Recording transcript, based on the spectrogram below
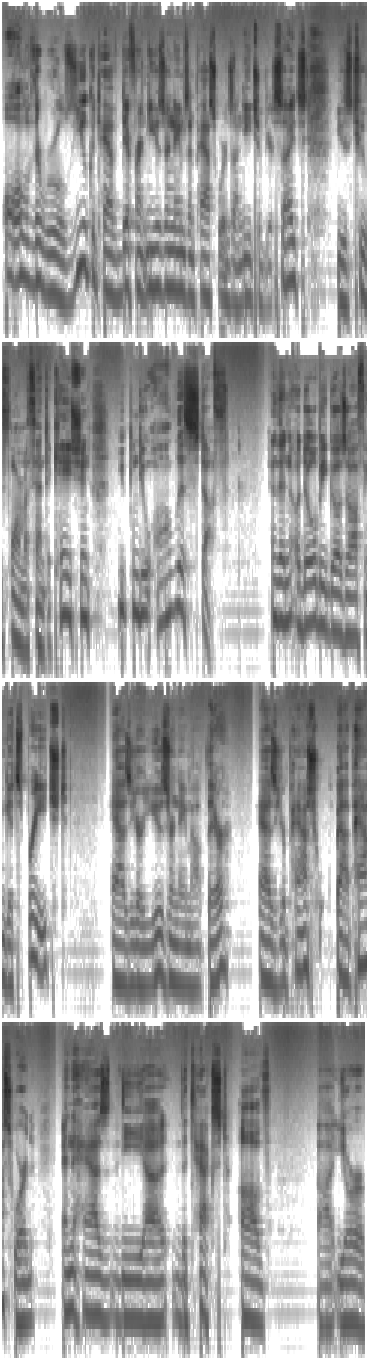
all of the rules. You could have different usernames and passwords on each of your sites. Use two-form authentication. You can do all this stuff, and then Adobe goes off and gets breached. Has your username out there has your pas- uh, password and has the uh, the text of uh, your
